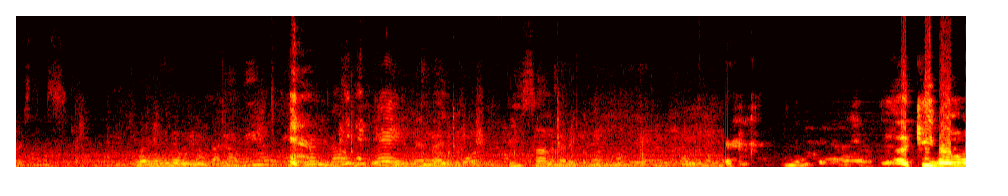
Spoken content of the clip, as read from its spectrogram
business কি বলব?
